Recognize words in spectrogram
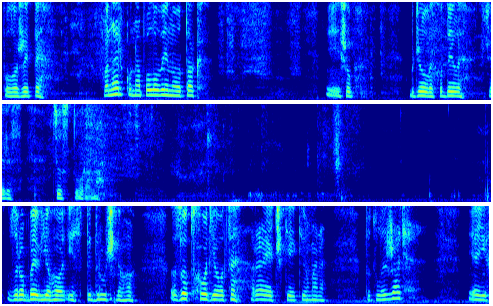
положити фанерку наполовину отак. І щоб бджоли ходили через цю сторону. Зробив його із підручного з отходів оце реєчки, які в мене тут лежать. Я їх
